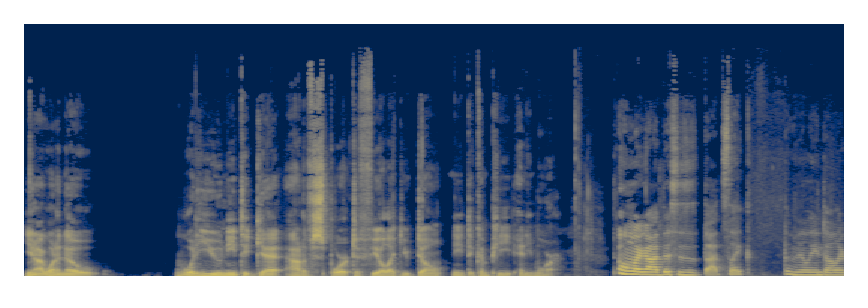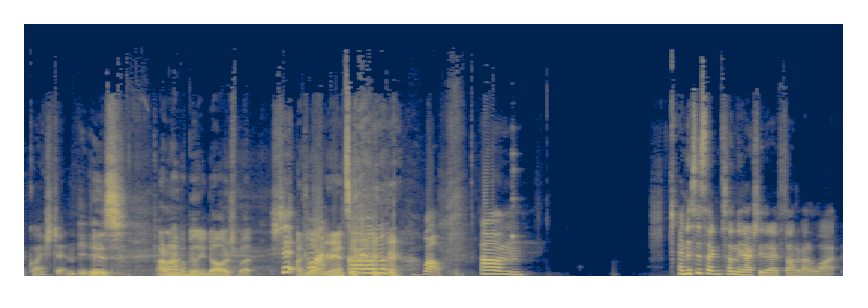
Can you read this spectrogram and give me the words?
you know, I want to know what do you need to get out of sport to feel like you don't need to compete anymore? Oh my god, this is that's like the million dollar question. It is. I don't have a million dollars, but shit, I'd love on. your answer. um, well, um, and this is like something actually that I've thought about a lot.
